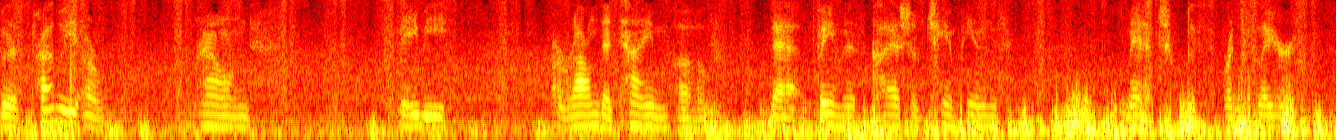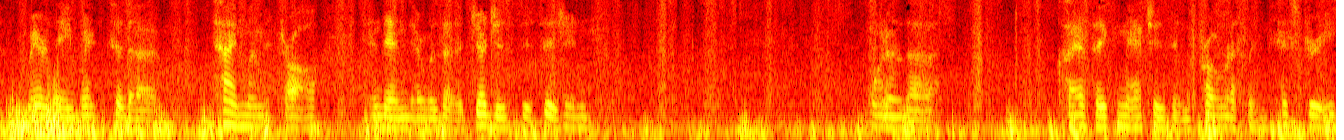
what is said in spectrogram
It was probably around maybe around the time of that famous Clash of Champions match with Ric Flair, where they went to the time limit draw, and then there was a judge's decision. One of the classic matches in pro wrestling history.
